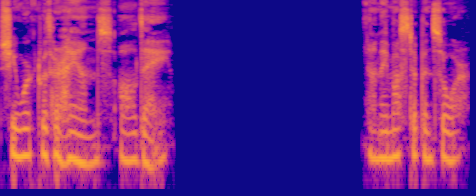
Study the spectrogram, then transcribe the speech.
She worked with her hands all day and they must have been sore.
